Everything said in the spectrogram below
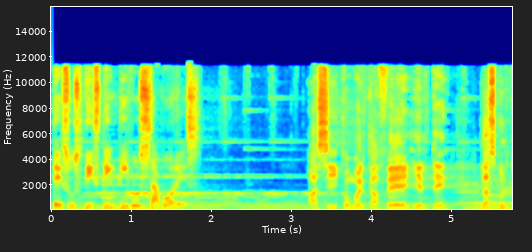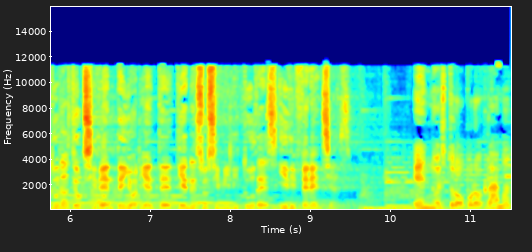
de sus distintivos sabores. Así como el café y el té, las culturas de Occidente y Oriente tienen sus similitudes y diferencias. En nuestro programa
